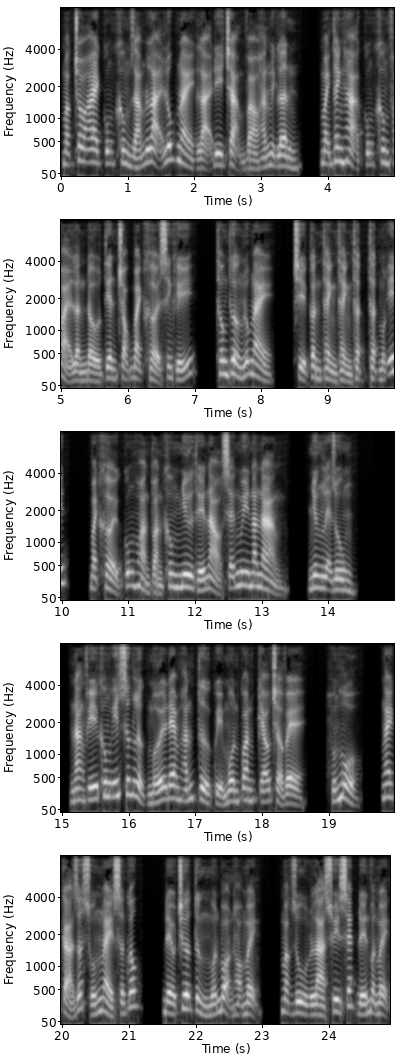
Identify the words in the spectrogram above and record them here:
mặc cho ai cũng không dám lại lúc này lại đi chạm vào hắn nghịch lân. Mạnh thanh hạ cũng không phải lần đầu tiên chọc bạch khởi sinh khí, thông thường lúc này, chỉ cần thành thành thật thật một ít, bạch khởi cũng hoàn toàn không như thế nào sẽ nguy nan nàng, nhưng lệ dung. Nàng phí không ít sức lực mới đem hắn từ quỷ môn quan kéo trở về, huống hồ, ngay cả rớt xuống này sân cốc, đều chưa từng muốn bọn họ mệnh, mặc dù là suy xét đến vận mệnh,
